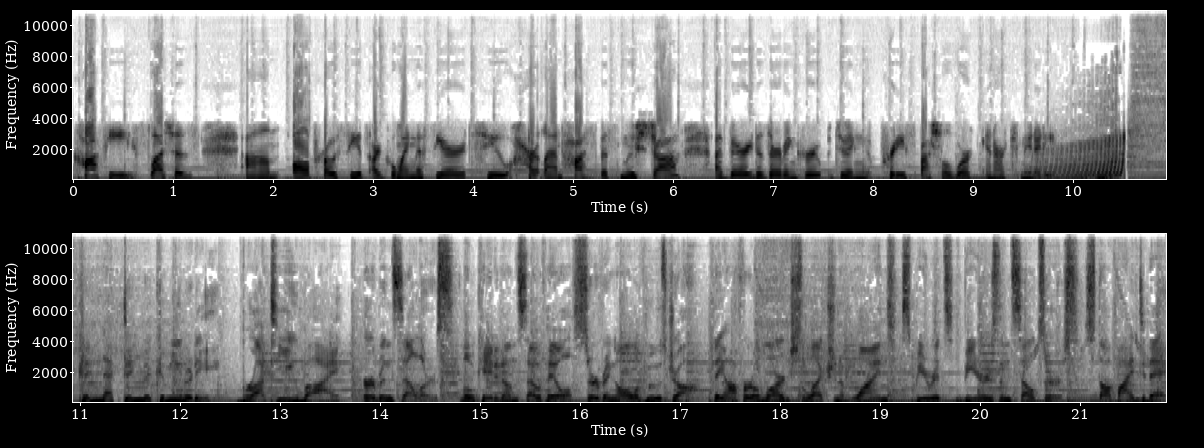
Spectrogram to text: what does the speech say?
coffee, slushes. Um, all proceeds are going this year to Heartland Hospice Moose Jaw, a very deserving group doing pretty special work in our community. Connecting the community. Brought to you by Urban Cellars, located on South Hill, serving all of Moose Jaw. They offer a large selection of wines, spirits, beers, and seltzers. Stop by today.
